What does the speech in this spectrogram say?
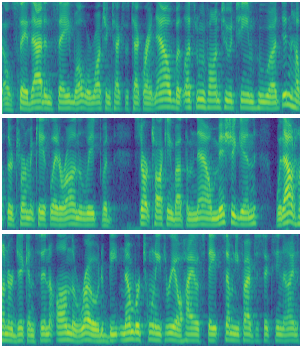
I'll say that and say, well, we're watching Texas Tech right now, but let's move on to a team who uh, didn't help their tournament case later on in the week, but start talking about them now. Michigan, without Hunter Dickinson on the road, beat number 23 Ohio State 75 to 69.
